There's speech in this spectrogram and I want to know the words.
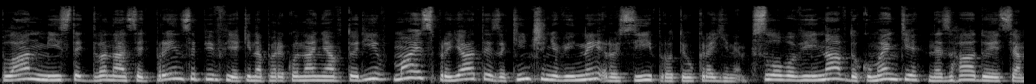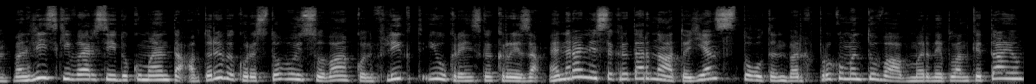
План містить 12 принципів, які на переконання авторів мають сприяти закінченню війни Росії проти України. Слово війна в документі не згадується в англійській версії документа. Автори використовують слова конфлікт і українська криза. Генеральний секретар НАТО Єнс Столтенберг прокоментував мирний план Китаю.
